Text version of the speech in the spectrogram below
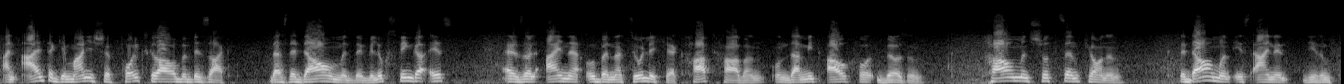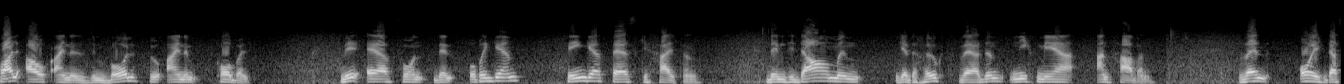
Ein alter germanischer Volksglaube besagt, dass der Daumen der Glücksfinger ist er soll eine übernatürliche Kraft haben und damit auch vor Bösen Traumen schützen können. Der Daumen ist in diesem Fall auch ein Symbol für einen Kobold. Wird er von den übrigen Fingern festgehalten, dem die Daumen gedrückt werden, nicht mehr anhaben. Wenn euch das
